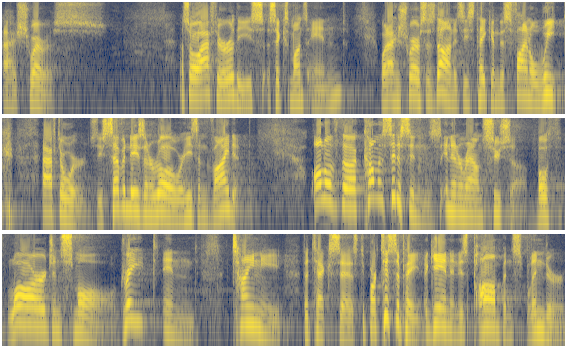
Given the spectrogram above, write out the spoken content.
Ahasuerus. And so, after these six months end, what Ahasuerus has done is he's taken this final week afterwards, these seven days in a row, where he's invited all of the common citizens in and around Susa, both large and small, great and tiny, the text says, to participate again in his pomp and splendor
